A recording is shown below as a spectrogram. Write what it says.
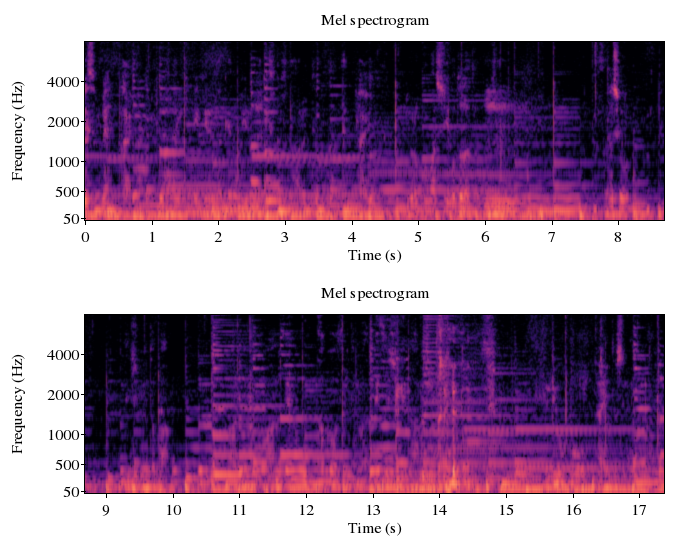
ですよね。はい生きてい。けるだけのいろんなリソースがあるってことなんではい。喜ばしいことだと思ううんですよ、ん多少で自分とか周りの安全を確保するっていうのは別次元の話です両方ちゃんとしないとな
